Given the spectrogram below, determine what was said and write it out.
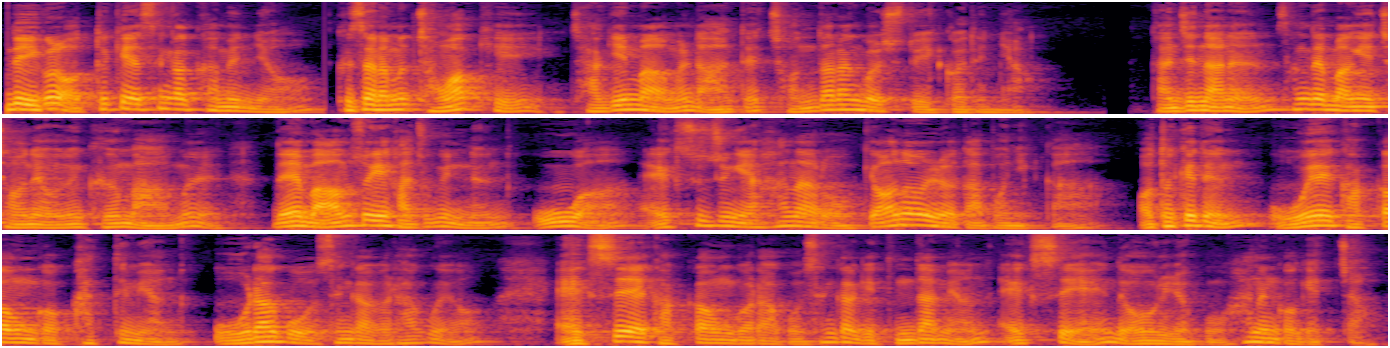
근데 이걸 어떻게 생각하면요. 그 사람은 정확히 자기 마음을 나한테 전달한 걸 수도 있거든요. 단지 나는 상대방이 전해오는 그 마음을 내 마음속에 가지고 있는 O와 X 중에 하나로 껴넣으려다 보니까 어떻게든 O에 가까운 것 같으면 O라고 생각을 하고요. X에 가까운 거라고 생각이 든다면 X에 넣으려고 하는 거겠죠.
